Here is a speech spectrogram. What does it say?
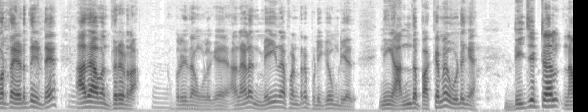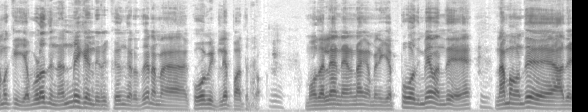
ஒருத்தன் எடுத்துக்கிட்டு அதை அவன் திருடுறான். புரியுதா உங்களுக்கு? அதனால் மெயின் அஃபண்டரை பிடிக்கவும் முடியாது. நீங்கள் அந்த பக்கமே விடுங்க. டிஜிட்டல் நமக்கு எவ்வளவு நன்மைகள் இருக்குங்கிறது நம்ம கோவிட்லேயே பார்த்துட்டோம். முதல்ல என்னன்னாங்க எப்போதுமே வந்து நம்ம வந்து அதை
